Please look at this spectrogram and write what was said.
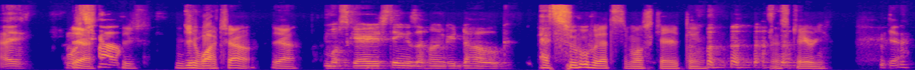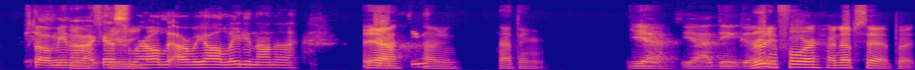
hey, watch yeah, out. you, you watch out. Yeah, Most scariest thing is a hungry dog. that's ooh, that's the most scary thing. That's scary. Yeah. So I mean, Yeah, I guess scary. we're all are we all leaning on uh Yeah, Valentina? I mean, I think yeah, yeah. I think uh, rooting for an upset, but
